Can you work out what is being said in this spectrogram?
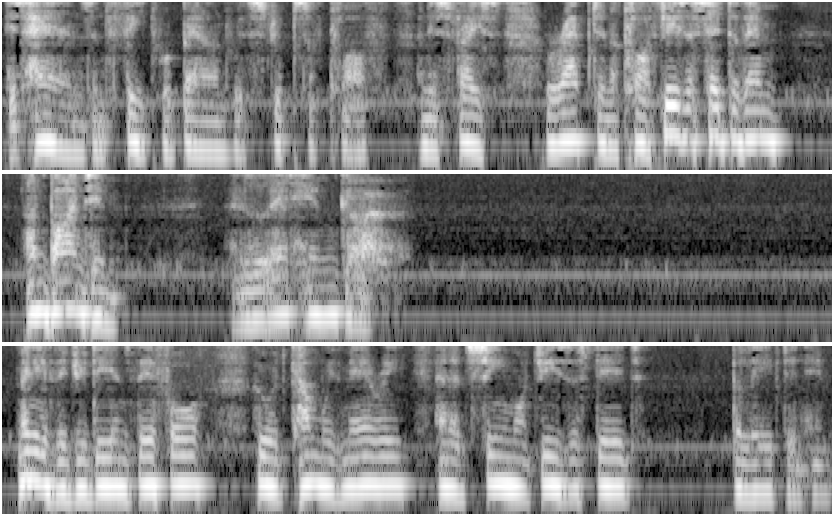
His hands and feet were bound with strips of cloth, and his face wrapped in a cloth. Jesus said to them, Unbind him and let him go. Many of the Judeans, therefore, who had come with Mary and had seen what Jesus did, believed in him.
